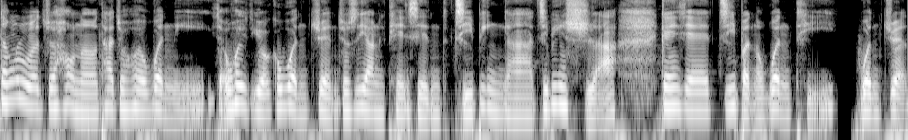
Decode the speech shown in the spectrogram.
登录了之后呢，他就会问你，会有个问卷，就是要你填写疾病啊、疾病史啊，跟一些基本的问题。问卷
